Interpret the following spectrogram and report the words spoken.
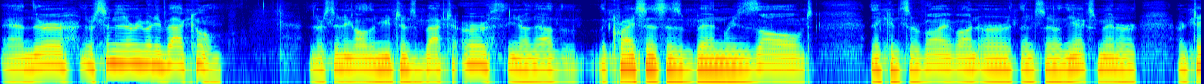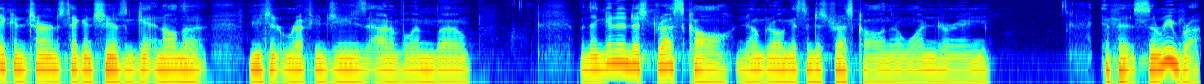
And they're, they're sending everybody back home. They're sending all the mutants back to Earth. You know, now the, the crisis has been resolved. They can survive on Earth. And so the X Men are, are taking turns, taking shifts, getting all the mutant refugees out of limbo. But they get a distress call. No Girl gets a distress call, and they're wondering if it's Cerebra.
